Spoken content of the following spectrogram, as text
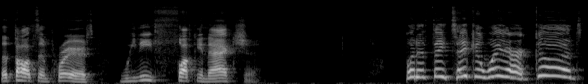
the thoughts and prayers. We need fucking action. But if they take away our guns,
